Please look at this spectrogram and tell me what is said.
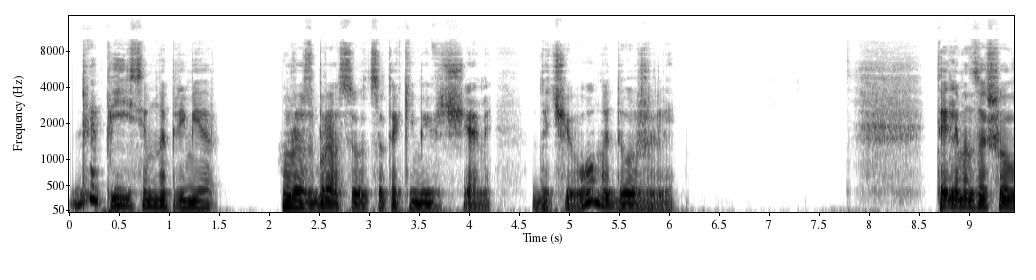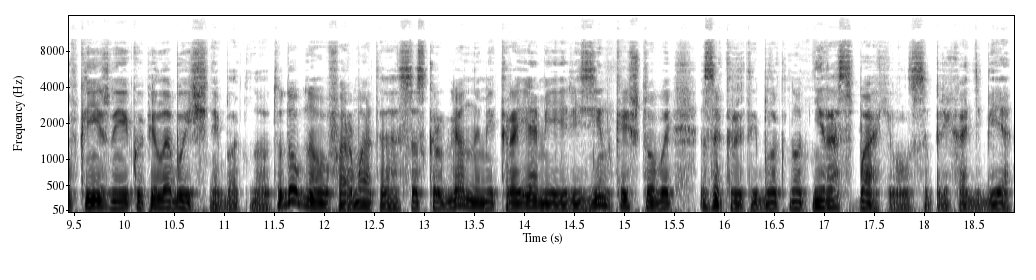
для писем, например. Разбрасываться такими вещами. До чего мы дожили?» Телеман зашел в книжный и купил обычный блокнот, удобного формата, со скругленными краями и резинкой, чтобы закрытый блокнот не распахивался при ходьбе.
